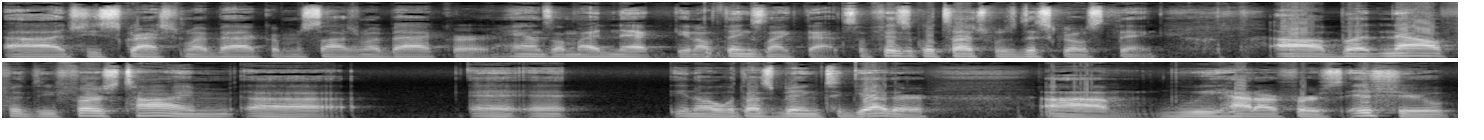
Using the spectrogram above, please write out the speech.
Uh, she's scratching my back or massaging my back or hands on my neck, you know, things like that. So physical touch was this girl's thing. Uh, but now, for the first time, uh, you know, with us being together, um, we had our first issue,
